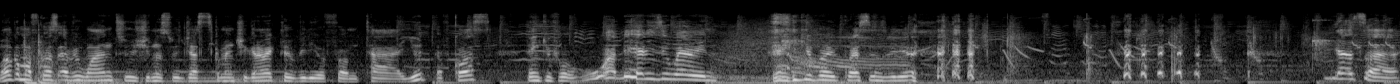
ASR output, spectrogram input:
Welcome of course everyone to Junus with Just Commentary. Gonna react to a video from Thai Youth of course. Thank you for what the hell is he wearing? Thank you for requesting this video. yes sir.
